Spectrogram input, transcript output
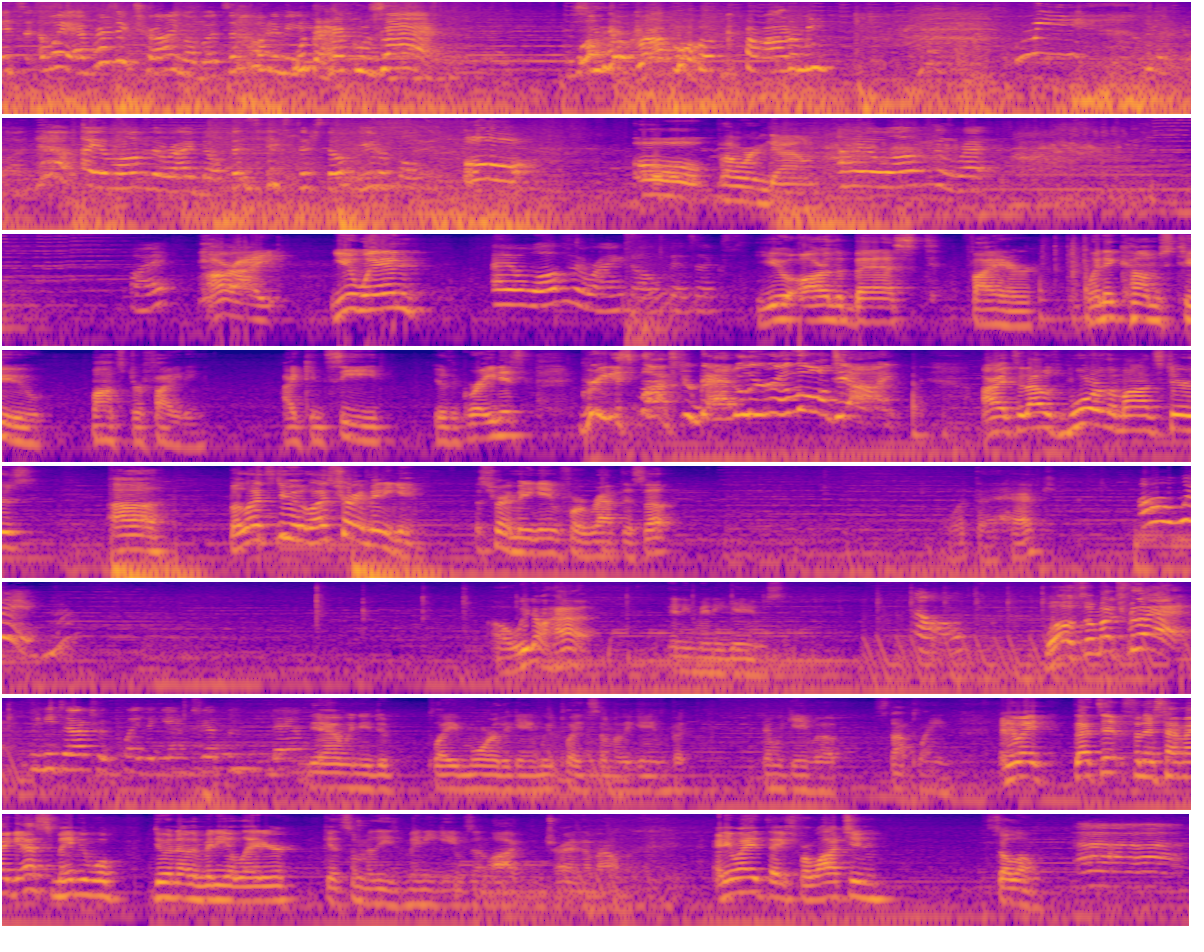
It's wait, I'm pressing triangle, but it's not what I mean. What the heck was that? See that grapple hook come out of me? I love the ragdoll physics. They're so beautiful. Oh! Oh, powering down. I love the rag. What? All right, you win. I love the ragdoll physics. You are the best fighter when it comes to monster fighting. I concede you're the greatest, greatest monster battler of all time. All right, so that was War of the Monsters. Uh, but let's do it. Let's try a mini game. Let's try a mini game before we wrap this up. What the heck? Oh wait. Hmm? Oh, we don't have any mini games. No. Well, so much for that. We need to actually play the game together. Damn. Yeah, we need to play more of the game. We played some of the game, but then we gave up. Stop playing. Anyway, that's it for this time, I guess. Maybe we'll do another video later. Get some of these mini games unlocked and try them out. Anyway, thanks for watching. So long. Ah.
